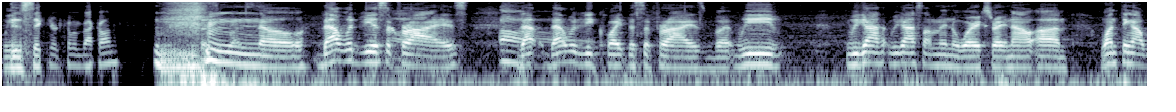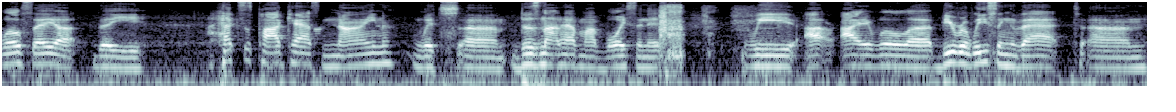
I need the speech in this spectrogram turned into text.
Is Sick Nerd coming back on? no, that would be a surprise. Oh. That that would be quite the surprise, but we've we got we got something in the works right now. Um, one thing I will say, uh, the Hexus Podcast Nine, which um, does not have my voice in it, we I, I will uh, be releasing that um,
